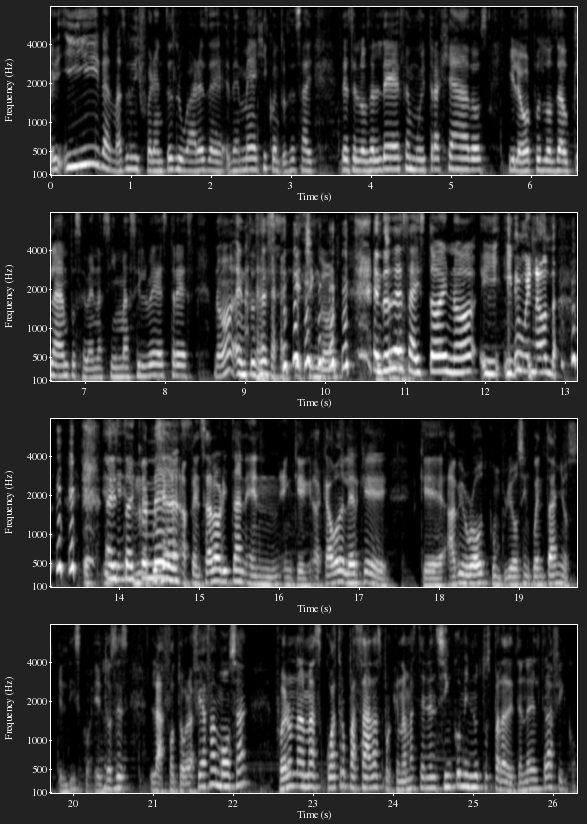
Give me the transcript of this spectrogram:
y además de diferentes lugares de, de México, entonces hay desde los del DF muy trajeados y luego pues los de Outland pues se ven así más silvestres, ¿no? Entonces, Qué chingón. qué entonces chingón. ahí estoy, ¿no? Y, y ¡Qué buena onda! Es Ahí estoy con puse a- pensar ahorita en, en- en que acabo de leer que, que Abbey Road cumplió 50 años el disco. Entonces, la fotografía famosa fueron nada más cuatro pasadas porque nada más tenían cinco minutos para detener el tráfico.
